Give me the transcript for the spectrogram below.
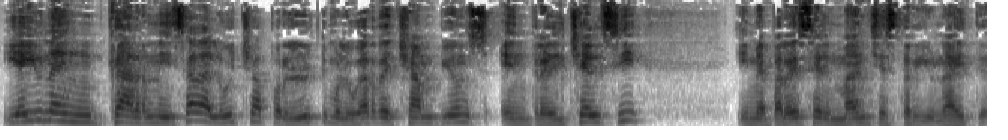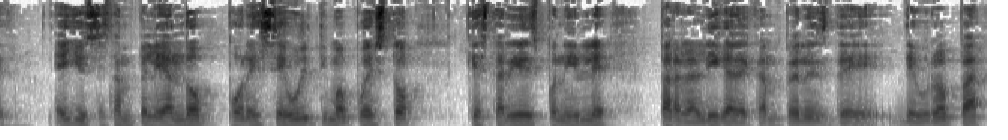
Y hay una encarnizada lucha por el último lugar de Champions entre el Chelsea y me parece el Manchester United. Ellos están peleando por ese último puesto que estaría disponible para la Liga de Campeones de, Europa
